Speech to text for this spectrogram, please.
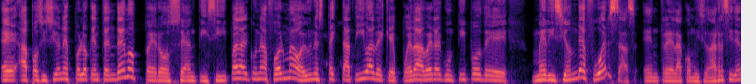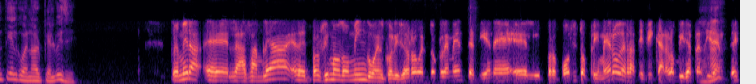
eh, a posiciones por lo que entendemos, pero se anticipa de alguna forma o hay una expectativa de que pueda haber algún tipo de medición de fuerzas entre la comisionada residente y el gobernador Pierluisi. Pues mira, eh, la asamblea del próximo domingo en el Coliseo Roberto Clemente tiene el propósito primero de ratificar a los vicepresidentes,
